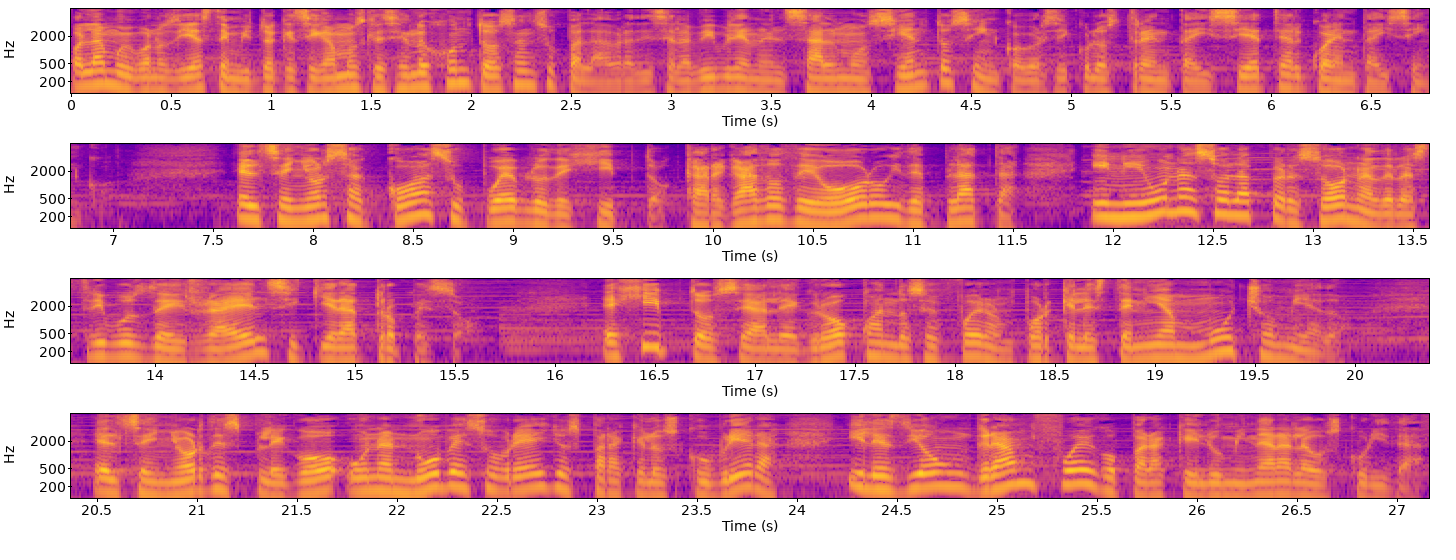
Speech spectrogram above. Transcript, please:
Hola, muy buenos días. Te invito a que sigamos creciendo juntos en su palabra, dice la Biblia en el Salmo 105, versículos 37 al 45. El Señor sacó a su pueblo de Egipto, cargado de oro y de plata, y ni una sola persona de las tribus de Israel siquiera tropezó. Egipto se alegró cuando se fueron, porque les tenía mucho miedo. El Señor desplegó una nube sobre ellos para que los cubriera, y les dio un gran fuego para que iluminara la oscuridad.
